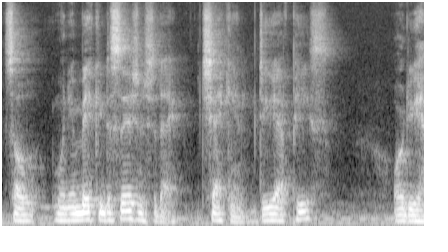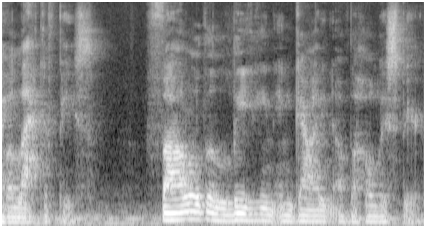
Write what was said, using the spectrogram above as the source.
So when you're making decisions today, check in. Do you have peace or do you have a lack of peace? Follow the leading and guiding of the Holy Spirit.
